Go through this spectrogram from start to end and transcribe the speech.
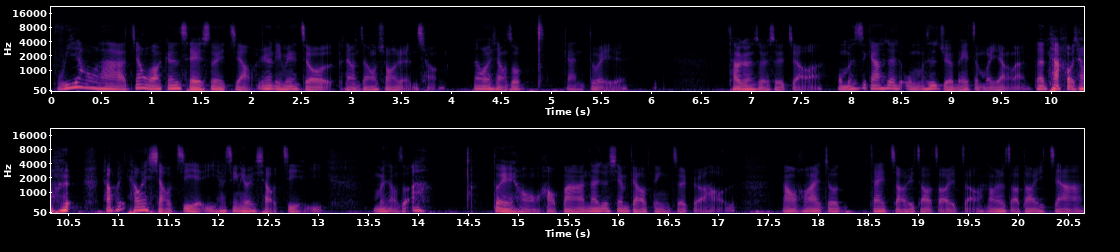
不要啦，这样我要跟谁睡觉？因为里面只有两张双人床。”那我想说，干对耶，他跟谁睡觉啊？我们是跟他睡，我们是觉得没怎么样啦，但他好像会，他会，他会小介意，他心里会小介意。我们想说啊，对吼，好吧，那就先不要订这个好了。然后后来就再找一找，找一找，然后就找到一家。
